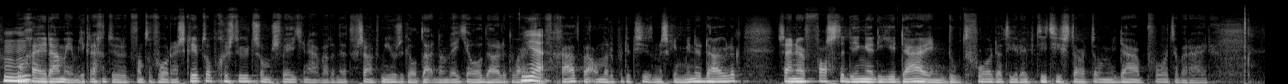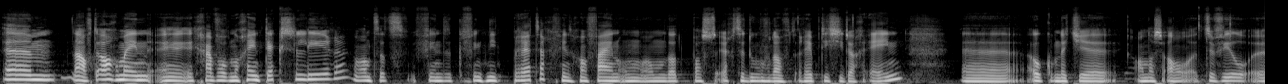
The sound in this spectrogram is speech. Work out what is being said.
Mm -hmm. Hoe ga je daarmee om? Je krijgt natuurlijk van tevoren een script opgestuurd. Soms weet je, nou, we hadden net voor Sound Musical. Dan weet je wel duidelijk waar het over gaat. Bij andere producties is het misschien minder duidelijk. Zijn er vaste dingen die je daarin doet voor dat die repetitie start om je daarop voor te bereiden? Um, nou, over het algemeen, eh, ik ga bijvoorbeeld nog geen teksten leren, want dat vind ik, vind ik niet prettig. Ik vind het gewoon fijn om, om dat pas echt te doen vanaf repetitiedag 1. Uh, ook omdat je anders al te veel uh,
